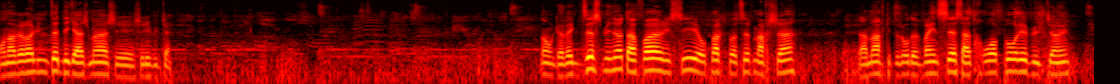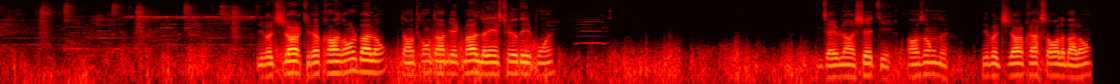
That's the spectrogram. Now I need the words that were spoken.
On enverra l'unité de dégagement chez, chez les Vulcains. Donc, avec 10 minutes à faire ici au Parc sportif marchand, la marque est toujours de 26 à 3 pour les Vulcains. Les voltigeurs qui reprendront le ballon, tenteront tant bien que mal d'aller inscrire des points. Xavier Blanchette qui est en zone des voltigeurs prêt à recevoir le ballon.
